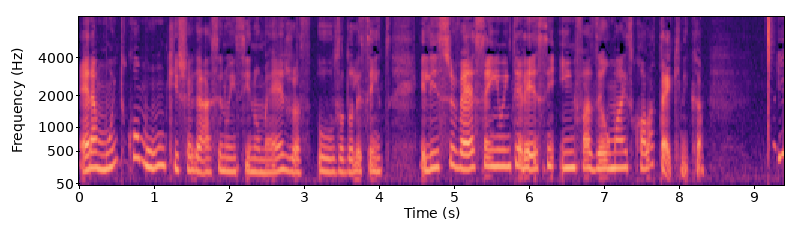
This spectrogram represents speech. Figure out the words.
era muito comum que chegasse no ensino médio as, os adolescentes eles tivessem o interesse em fazer uma escola técnica. E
